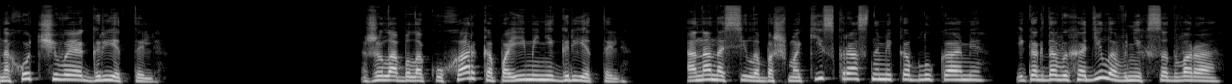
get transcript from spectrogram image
Находчивая Гретель. Жила-была кухарка по имени Гретель. Она носила башмаки с красными каблуками, и когда выходила в них со двора,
